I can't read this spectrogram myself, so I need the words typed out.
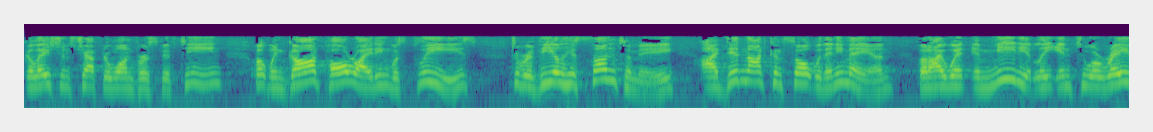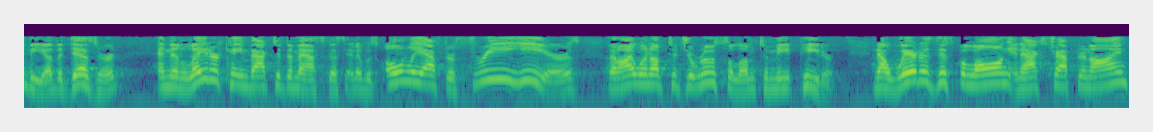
Galatians chapter 1 verse 15. But when God, Paul writing, was pleased to reveal his son to me, I did not consult with any man, but I went immediately into Arabia, the desert, and then later came back to Damascus, and it was only after three years that I went up to Jerusalem to meet Peter. Now, where does this belong in Acts chapter 9?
